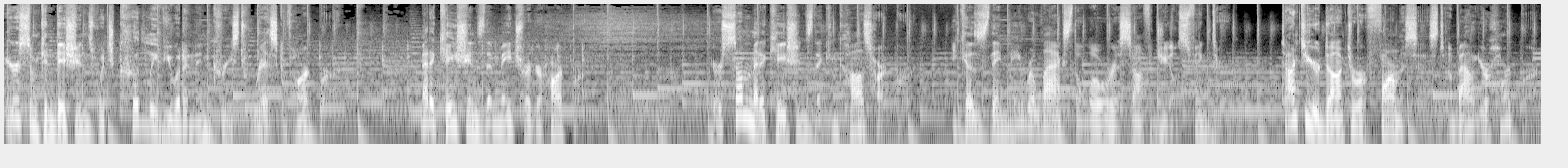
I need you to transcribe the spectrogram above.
Here are some conditions which could leave you at an increased risk of heartburn. Medications that may trigger heartburn. There are some medications that can cause heartburn because they may relax the lower esophageal sphincter. Talk to your doctor or pharmacist about your heartburn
